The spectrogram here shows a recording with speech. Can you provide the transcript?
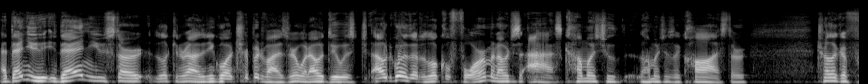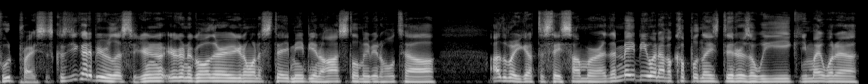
And then you then you start looking around. and you go on TripAdvisor. What I would do is I would go to the local forum and I would just ask how much you how much does it cost or try to look at food prices because you got to be realistic. You're you're gonna go there. You're gonna want to stay maybe in a hostel, maybe in a hotel. Other way, you have to stay somewhere. And then maybe you want to have a couple nice dinners a week. You might want to,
